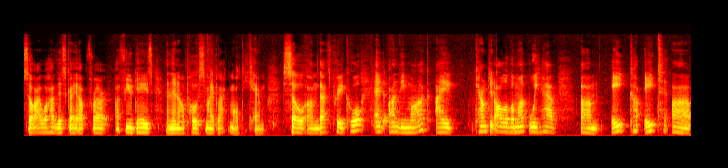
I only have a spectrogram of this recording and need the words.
So I will have this guy up for a few days and then I'll post my black multicam. So um, that's pretty cool. And on the MOC, I counted all of them up. We have um, eight, eight uh,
